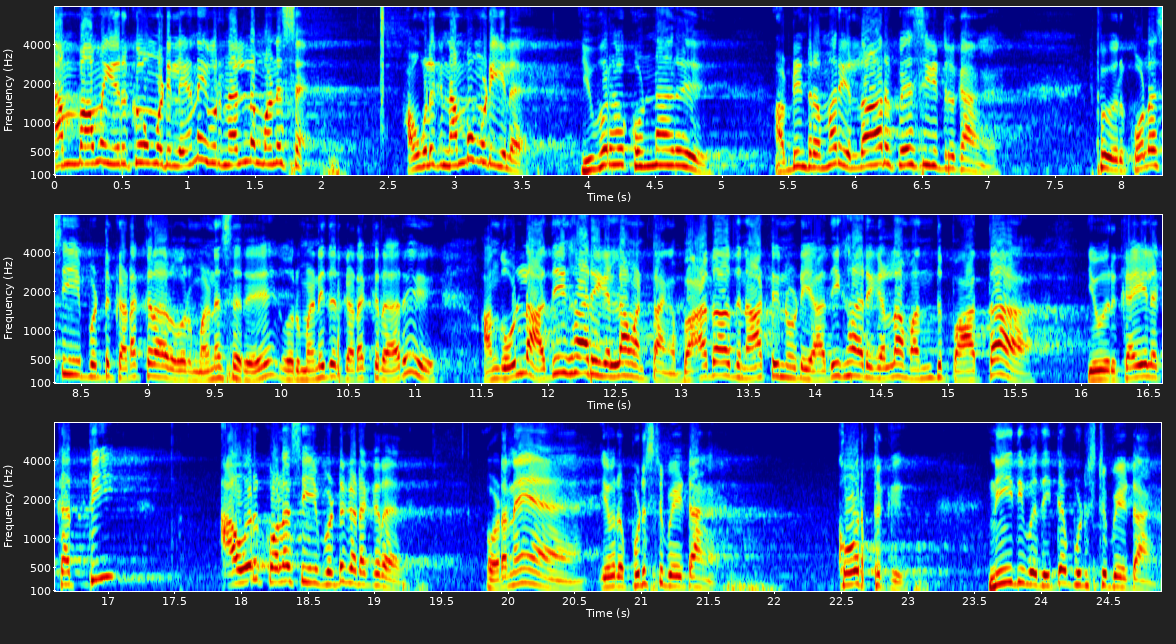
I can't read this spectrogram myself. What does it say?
நம்பாமல் இருக்கவும் முடியல. ஏன்னா இவர் நல்ல மனுஷன். அவங்களுக்கு நம்ப முடியல. இவராக கொன்னாரு? அப்படின்ற மாதிரி எல்லாரும் பேசிக்கிட்டு இருக்காங்க. இப்போ இவர் கொலை செய்யப்பட்டு கிடக்கிறார் ஒரு மனுஷர் ஒரு மனிதர் கிடக்கிறாரு. அங்கே உள்ள அதிகாரிகள்லாம் வந்துட்டாங்க. பாதாது நாட்டினுடைய அதிகாரிகள்லாம் வந்து பார்த்தா இவர் கையில் கத்தி அவர் கொலை செய்யப்பட்டு கிடக்கிறார். உடனே இவரை பிடிச்சிட்டு போயிட்டாங்க. கோர்ட்டுக்கு. நீதிபதிகிட்ட பிடிச்சிட்டு போயிட்டாங்க.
